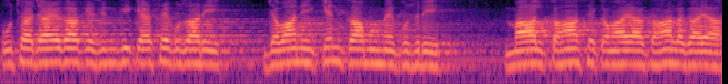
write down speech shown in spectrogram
پوچھا جائے گا کہ زندگی کیسے گزاری، جوانی کن کاموں میں گزری، مال کہاں سے کمایا، کہاں لگایا،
